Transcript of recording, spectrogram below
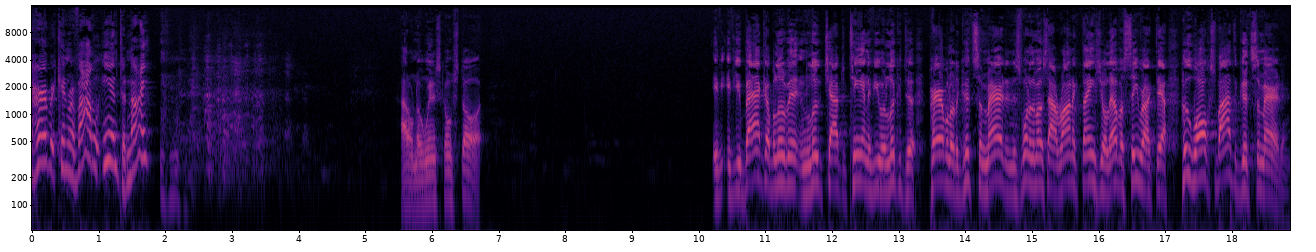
Pastor Herbert, can revival end tonight? I don't know when it's going to start. If, if you back up a little bit in Luke chapter 10, if you were looking the parable of the Good Samaritan, it's one of the most ironic things you'll ever see right there. Who walks by the Good Samaritan?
